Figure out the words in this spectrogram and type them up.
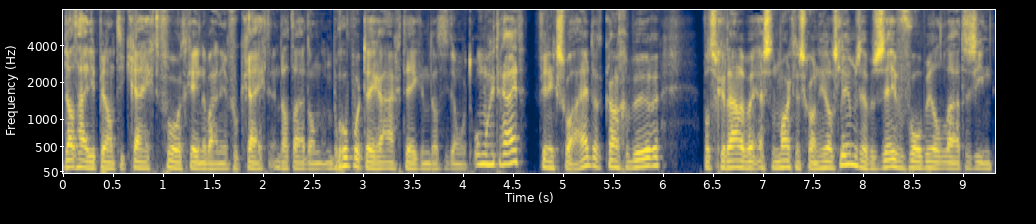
dat hij die penalty krijgt voor hetgene waar hij voor krijgt en dat daar dan een beroep wordt tegen aangetekend dat hij dan wordt omgedraaid. Vind ik zwaar, hè? dat kan gebeuren. Wat ze gedaan hebben bij Aston Martin is gewoon heel slim. Ze hebben zeven voorbeelden laten zien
